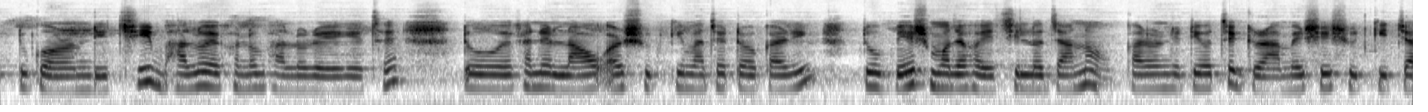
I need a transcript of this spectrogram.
একটু গরম দিচ্ছি, ভালো এখনও ভালো রয়ে গেছে। তো এখানে লাউ আর শুটকি মাছের তরকারি, তো বেশ মজা হয়েছিল, জানো? কারণ এটি হচ্ছে গ্রামের সেই শুটকি চা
